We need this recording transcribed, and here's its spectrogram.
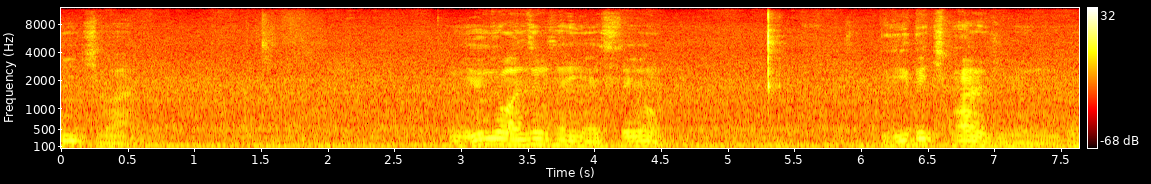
미디지만. 여기 완성선이 있어요. 2대치 만원 주겠는데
